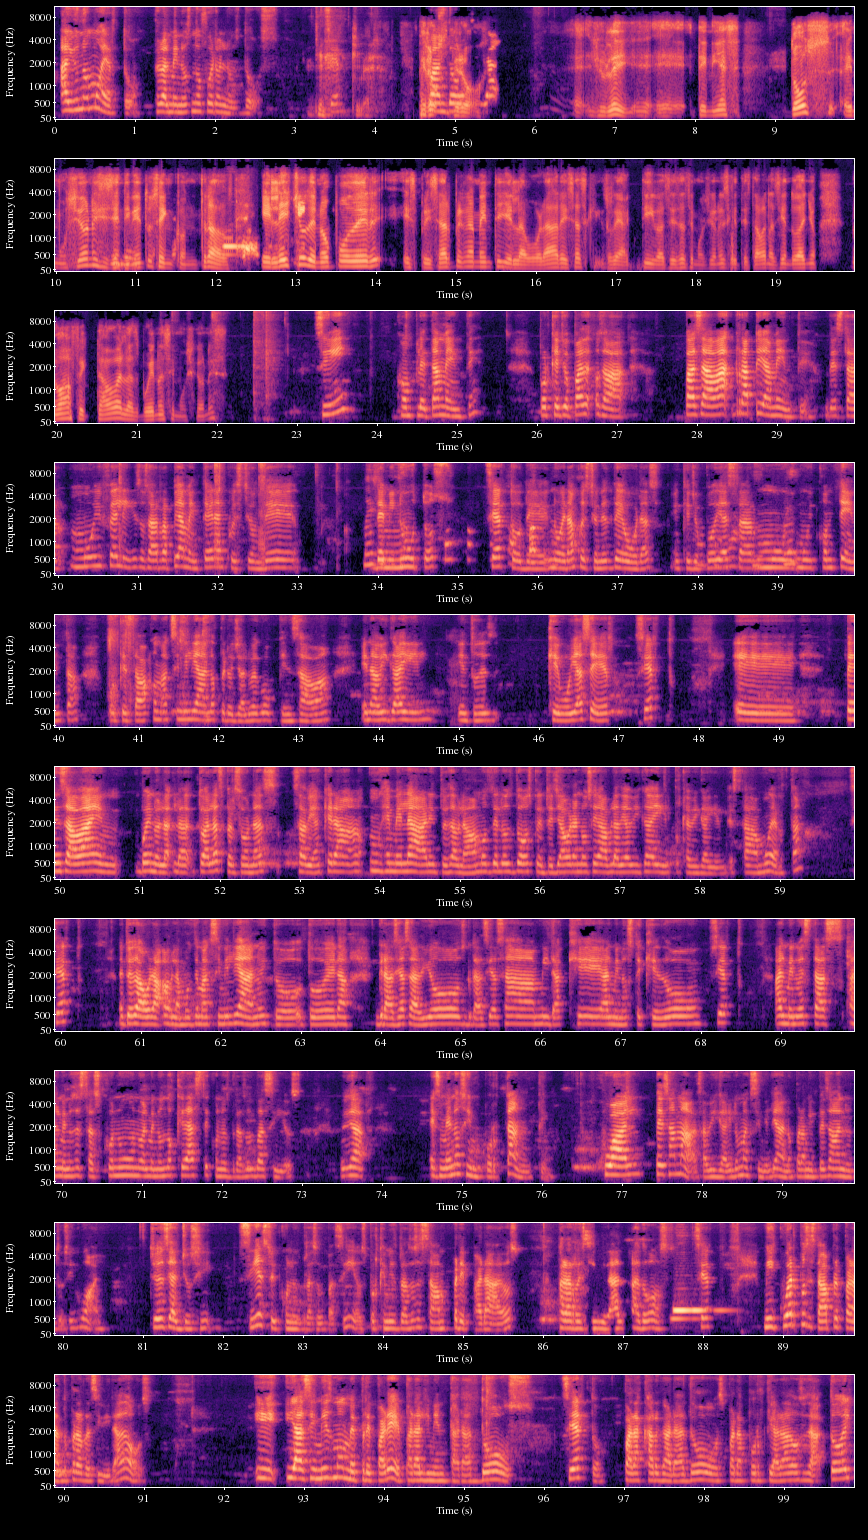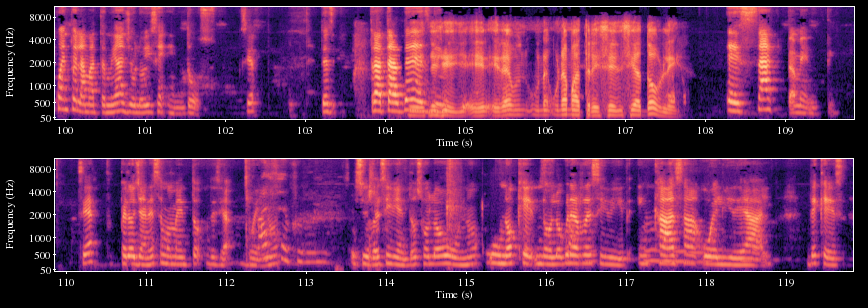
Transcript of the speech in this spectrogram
hay uno muerto, pero al menos no fueron los dos. Pero, pero eh, Yulei, eh, eh, tenías dos emociones y sentimientos encontrados. El hecho de no poder expresar plenamente y elaborar esas reactivas, esas emociones que te estaban haciendo daño, ¿no afectaba las buenas emociones? Sí, completamente. Porque yo, o sea, pasaba rápidamente de estar muy feliz, o sea, rápidamente era en cuestión de, de minutos, ¿cierto? De, no eran cuestiones de horas en que yo podía estar muy, muy contenta porque estaba con Maximiliano, pero ya luego pensaba en Abigail y entonces, ¿qué voy a hacer? ¿Cierto? Eh, pensaba en, bueno, todas las personas sabían que era un gemelar, entonces hablábamos de los dos, pero entonces ya ahora no se habla de Abigail porque Abigail estaba muerta, ¿cierto? Entonces ahora hablamos de Maximiliano y todo, todo era gracias a Dios, gracias a mira que al menos te quedó, ¿cierto? Al menos estás, al menos estás con uno, al menos no quedaste con los brazos vacíos. Es menos importante. ¿Cuál pesa más, Abigail o Maximiliano? Para mí pesaban los dos igual. Yo decía, yo sí, sí estoy con los brazos vacíos, porque mis brazos estaban preparados para recibir a, dos, ¿cierto? Mi cuerpo se estaba preparando para recibir a dos. Y, y asimismo me preparé para alimentar a dos, ¿cierto? Para cargar a dos, para portear a dos. O sea, todo el cuento de la maternidad yo lo hice en dos, ¿cierto? Entonces, tratar de... E, era una, una matresencia doble. Exactamente, ¿cierto? pero ya en ese momento decía, bueno, estoy recibiendo solo uno, uno que no logré recibir en casa o el ideal de que es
